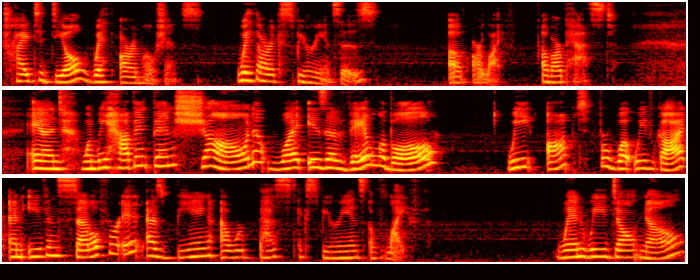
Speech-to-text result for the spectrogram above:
tried to deal with our emotions, with our experiences of our life, of our past. And when we haven't been shown what is available, we opt for what we've got and even settle for it as being our best experience of life. When we don't know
